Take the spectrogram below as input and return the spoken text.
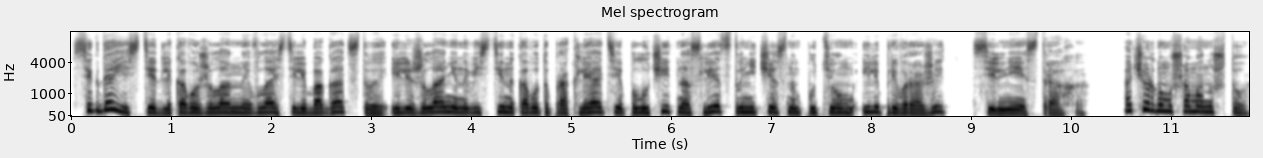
Всегда есть те, для кого желанная власть или богатство, или желание навести на кого-то проклятие, получить наследство нечестным путем или приворожить сильнее страха. А черному шаману что?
